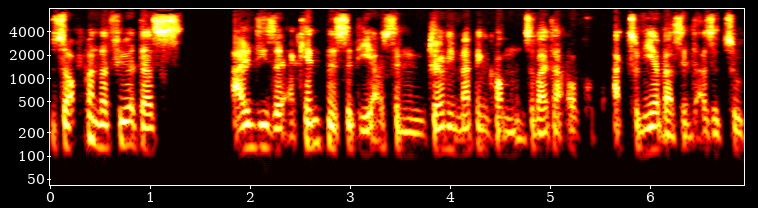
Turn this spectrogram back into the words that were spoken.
sorgt man dafür, dass all diese Erkenntnisse, die aus dem Journey Mapping kommen und so weiter, auch aktionierbar sind, also zu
